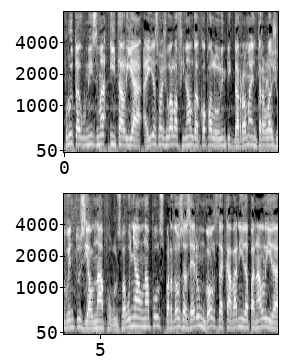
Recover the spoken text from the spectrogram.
protagonisme italià. Ahir es va jugar la final de Copa a l'Olímpic de Roma entre la Juventus i el Nàpols. Va guanyar el Nàpols per 2 a 0, un gols de Cavani de penal i de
